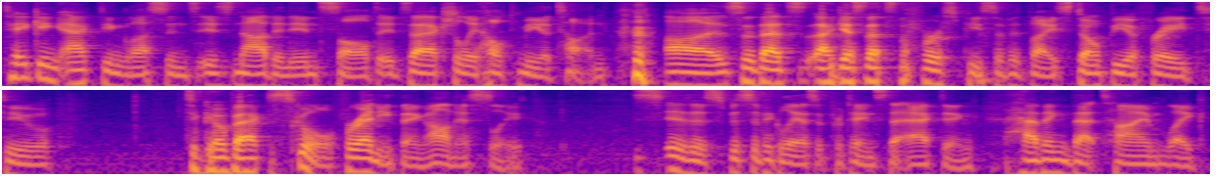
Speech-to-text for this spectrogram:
taking acting lessons is not an insult. It's actually helped me a ton. uh, so that's I guess that's the first piece of advice. Don't be afraid to to go back to school for anything, honestly s- specifically as it pertains to acting, having that time, like,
